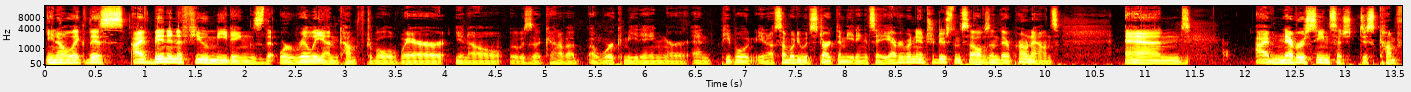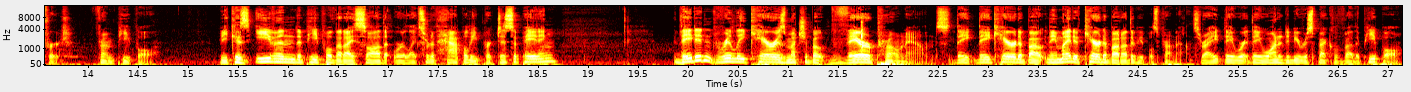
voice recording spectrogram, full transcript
you know, like this, I've been in a few meetings that were really uncomfortable where, you know, it was a kind of a, a work meeting or, and people, you know, somebody would start the meeting and say, everybody introduce themselves and their pronouns. And I've never seen such discomfort from people because even the people that I saw that were like sort of happily participating, they didn't really care as much about their pronouns. They they cared about they might have cared about other people's pronouns, right? They were they wanted to be respectful of other people.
